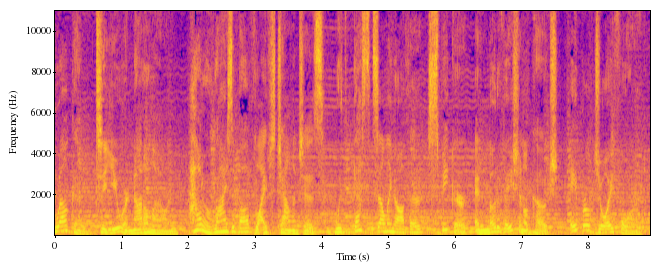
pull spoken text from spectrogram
Welcome to You Are Not Alone How to Rise Above Life's Challenges with best selling author, speaker, and motivational coach, April Joy Ford.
